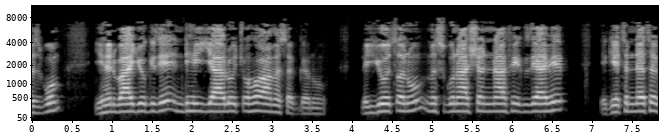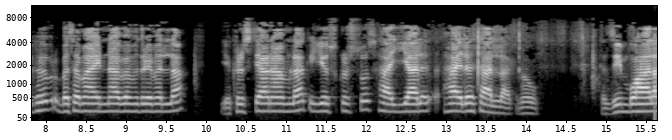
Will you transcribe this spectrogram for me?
ሕዝቡም ይህን ባዩ ጊዜ እንዲህ እያሉ ጮሆ አመሰገኑ። ልዩ ጽኑ ምስጉን አሸናፊ እግዚአብሔር የጌትነት ክብር በሰማይና በምድር የመላ የክርስቲያን አምላክ ኢየሱስ ክርስቶስ ኃይልህ ታላቅ ነው። ከዚህም በኋላ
